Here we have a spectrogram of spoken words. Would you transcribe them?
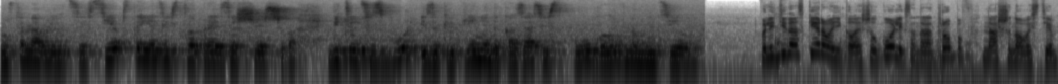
Устанавливаются все обстоятельства произошедшего, ведется сбор и закрепление доказательств по уголовному делу. Валентина Аскерова, Николай Шелко, Александр Антропов. Наши новости.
